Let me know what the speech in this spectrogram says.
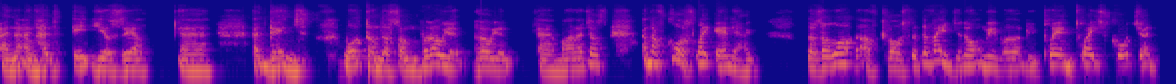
and, and had eight years there uh, at Dens. Worked under some brilliant, brilliant uh, managers. And of course, like anything, there's a lot that have crossed the divide, you know what I mean? Whether it be playing twice, coaching,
